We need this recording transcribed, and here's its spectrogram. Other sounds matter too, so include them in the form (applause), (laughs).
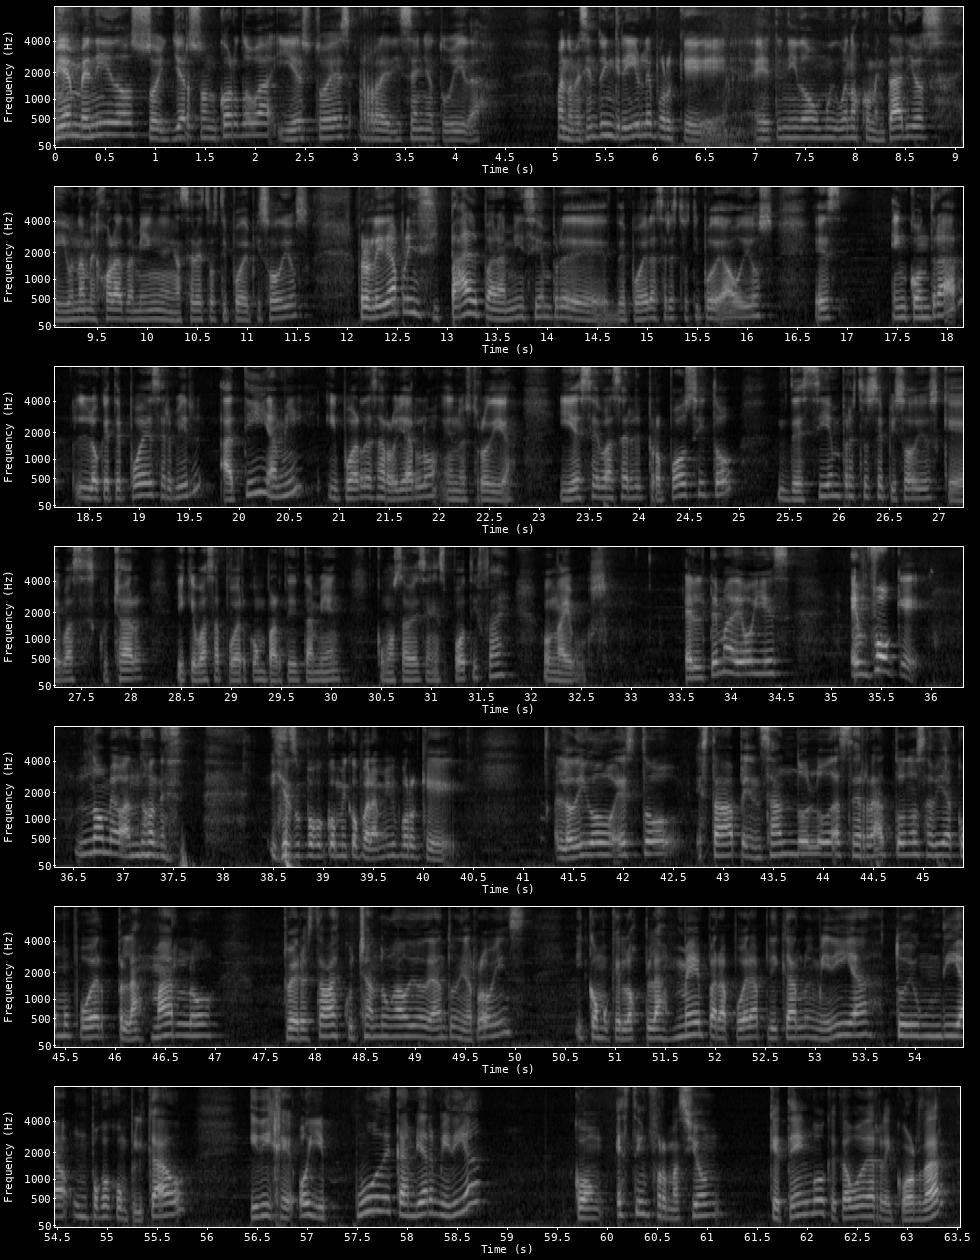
Bienvenidos, soy Gerson Córdoba y esto es Rediseña tu vida. Bueno, me siento increíble porque he tenido muy buenos comentarios y una mejora también en hacer estos tipos de episodios. Pero la idea principal para mí siempre de, de poder hacer estos tipos de audios es encontrar lo que te puede servir a ti y a mí y poder desarrollarlo en nuestro día. Y ese va a ser el propósito de siempre estos episodios que vas a escuchar y que vas a poder compartir también, como sabes, en Spotify o en iBooks. El tema de hoy es enfoque, no me abandones. (laughs) Y es un poco cómico para mí porque lo digo esto, estaba pensándolo hace rato, no sabía cómo poder plasmarlo, pero estaba escuchando un audio de Anthony Robbins y como que los plasmé para poder aplicarlo en mi día. Tuve un día un poco complicado y dije, oye, pude cambiar mi día con esta información que tengo, que acabo de recordar.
